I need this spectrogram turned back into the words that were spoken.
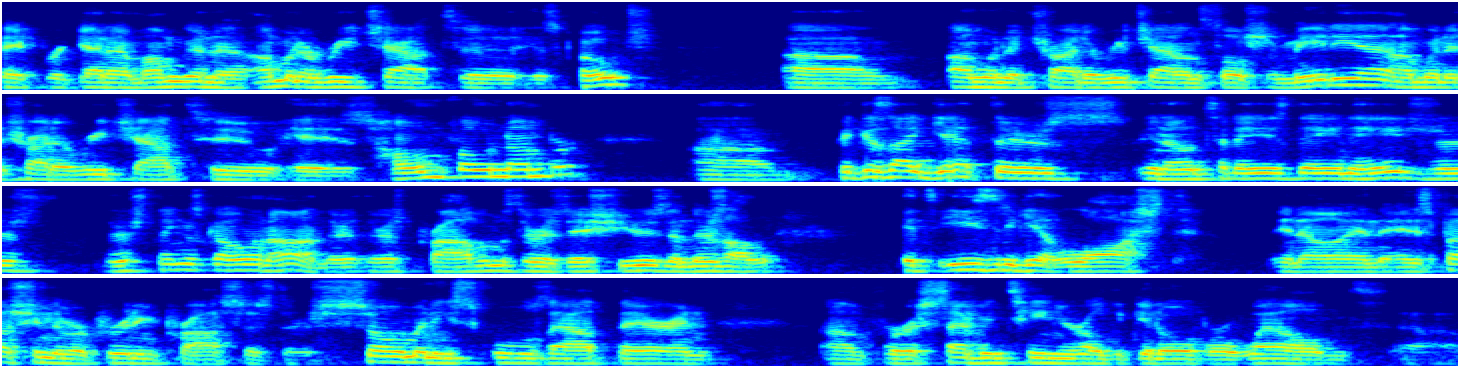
say forget him. I'm gonna I'm gonna reach out to his coach. Um, I'm going to try to reach out on social media. I'm going to try to reach out to his home phone number um, because I get there's you know in today's day and age there's there's things going on. There, there's problems, there's issues, and there's a it's easy to get lost. You know, and, and especially in the recruiting process, there's so many schools out there, and um, for a 17 year old to get overwhelmed, uh,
